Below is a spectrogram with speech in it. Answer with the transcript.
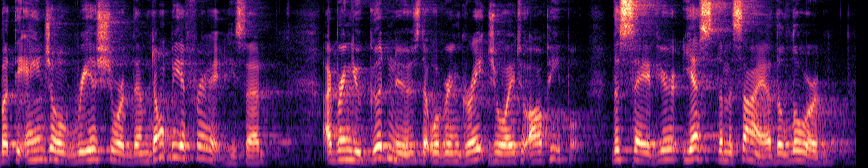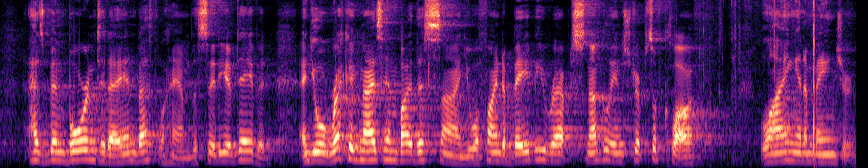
but the angel reassured them. Don't be afraid, he said. I bring you good news that will bring great joy to all people. The Savior, yes, the Messiah, the Lord, has been born today in Bethlehem, the city of David. And you will recognize him by this sign. You will find a baby wrapped snugly in strips of cloth, lying in a manger.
